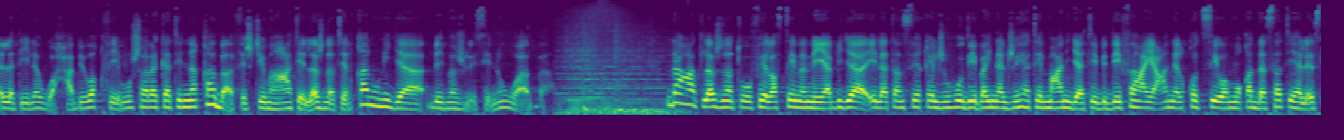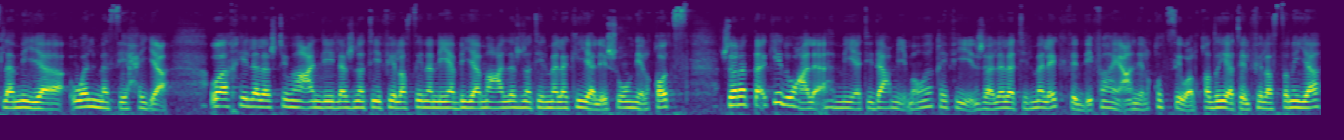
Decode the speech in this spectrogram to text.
الذي لوح بوقف مشاركة النقابة في اجتماعات اللجنة القانونية بمجلس النواب. دعت لجنة فلسطين النيابية إلى تنسيق الجهود بين الجهات المعنية بالدفاع عن القدس ومقدساتها الإسلامية والمسيحية. وخلال اجتماع للجنة فلسطين النيابية مع اللجنة الملكية لشؤون القدس جرى التأكيد على أهمية دعم مواقف جلالة الملك في الدفاع عن القدس والقضية الفلسطينية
